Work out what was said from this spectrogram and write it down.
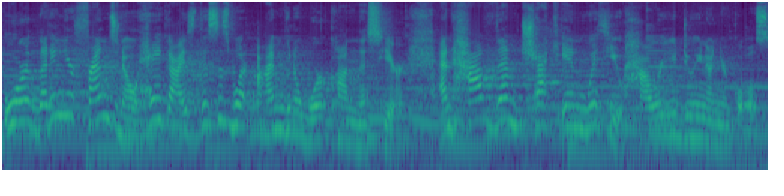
or letting your friends know, hey guys, this is what I'm going to work on this year, and have them check in with you. How are you doing on your goals?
